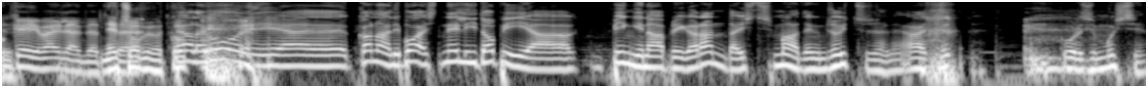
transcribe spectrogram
okei väljend, et Need sobivad peale kokku. kooli äh, kanalipoest neli tobi ja pinginaabriga randa istusime maha, tegime suitsu seal ja aeti juttu. kuulasime mussi.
